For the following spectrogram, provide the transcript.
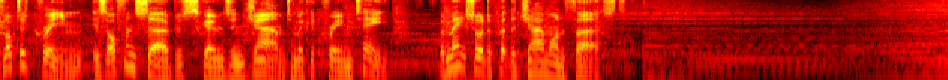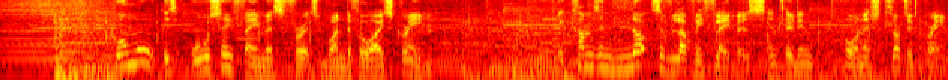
Clotted cream is often served with scones and jam to make a cream tea, but make sure to put the jam on first. Cornwall is also famous for its wonderful ice cream. It comes in lots of lovely flavours, including Cornish clotted cream.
